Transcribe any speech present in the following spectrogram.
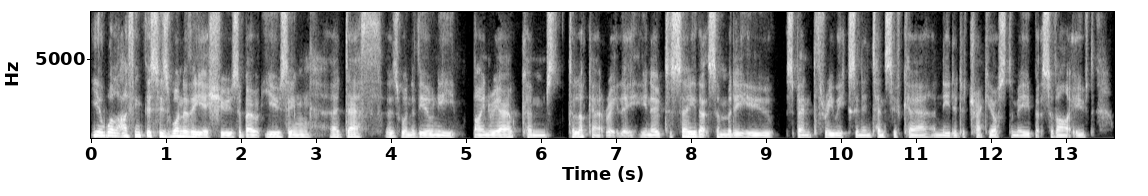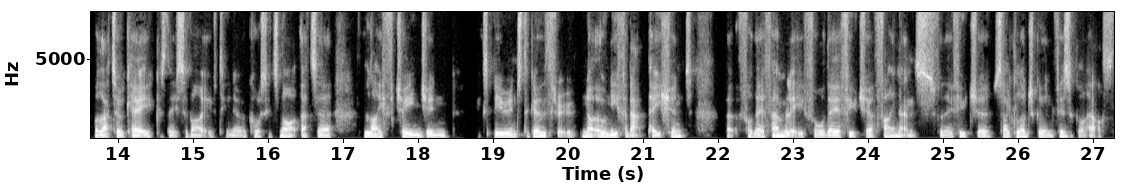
Yeah, well, I think this is one of the issues about using uh, death as one of the only binary outcomes to look at really. You know to say that somebody who spent three weeks in intensive care and needed a tracheostomy but survived well that's okay because they survived you know. Of course it's not. That's a life changing experience to go through not only for that patient but for their family for their future finance for their future psychological and physical health.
